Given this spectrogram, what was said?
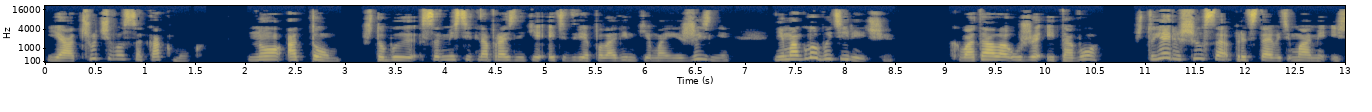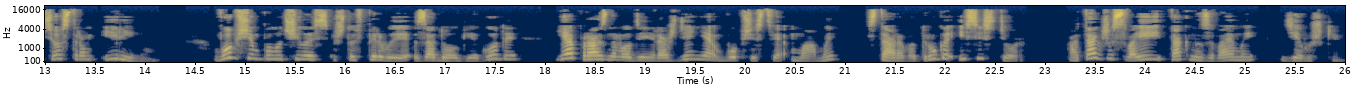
Я отшучивался как мог. Но о том, чтобы совместить на празднике эти две половинки моей жизни, не могло быть и речи. Хватало уже и того, что я решился представить маме и сестрам Ирину. В общем, получилось, что впервые за долгие годы я праздновал день рождения в обществе мамы, старого друга и сестер, а также своей так называемой девушки.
